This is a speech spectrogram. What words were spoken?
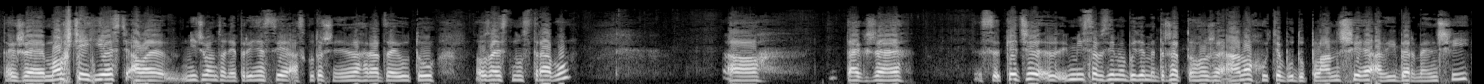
Takže môžete ich jesť, ale nič vám to neprinesie a skutočne nenahrádzajú tú ozajstnú stravu. Uh, takže keďže my sa v zime budeme držať toho, že áno, chute budú planšie a výber menší,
